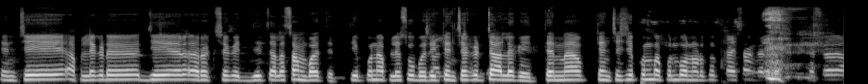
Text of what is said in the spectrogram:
त्यांचे आपल्याकडे जे रक्षक आहेत जे त्याला सांभाळतात ते पण आपल्यासोबत आहेत त्यांच्याकडे चालक आहेत. त्यांना त्यांच्याशी पण आपण बोलणार होतो. काय सांगाल? कसं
